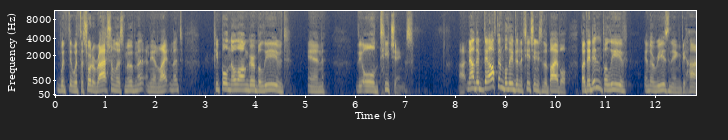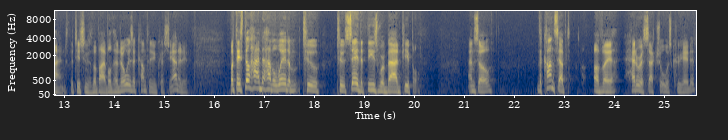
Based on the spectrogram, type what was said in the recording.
with the, with the sort of rationalist movement and the Enlightenment, people no longer believed in the old teachings. Uh, now, they, they often believed in the teachings of the Bible, but they didn't believe in the reasoning behind the teachings of the Bible that had always accompanied Christianity. But they still had to have a way to, to, to say that these were bad people. And so the concept of a heterosexual was created,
